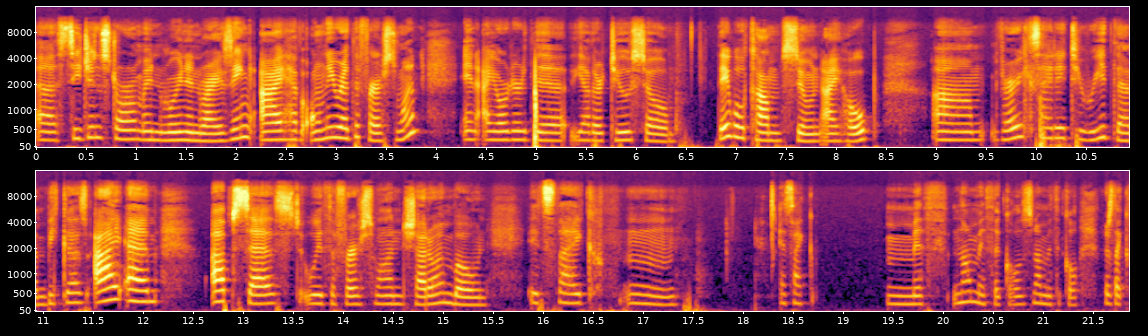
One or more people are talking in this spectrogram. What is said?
uh, Siege and Storm, and Ruin and Rising. I have only read the first one, and I ordered the the other two, so they will come soon. I hope. Um, very excited to read them because I am obsessed with the first one, Shadow and Bone. It's like, mm, it's like myth, not mythical. It's not mythical. There's like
